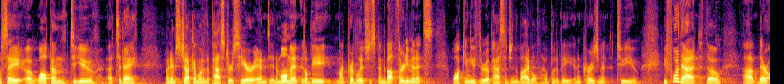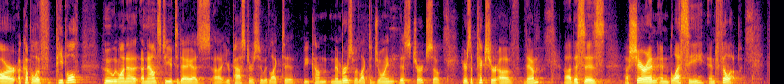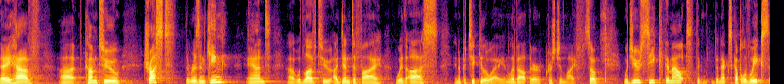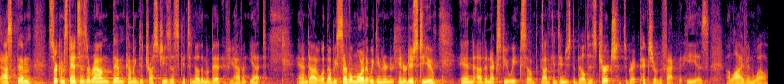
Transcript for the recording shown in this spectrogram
I'll say uh, welcome to you uh, today. My name's Chuck. I'm one of the pastors here, and in a moment, it'll be my privilege to spend about 30 minutes walking you through a passage in the Bible. I hope it'll be an encouragement to you. Before that, though, uh, there are a couple of people who we want to announce to you today as uh, your pastors who would like to become members, would like to join this church. So here's a picture of them. Uh, this is uh, Sharon and Blessy and Philip. They have uh, come to trust the risen King and uh, would love to identify with us in a particular way and live out their Christian life. So, would you seek them out the, the next couple of weeks? Ask them circumstances around them coming to trust Jesus. Get to know them a bit if you haven't yet. And uh, well, there'll be several more that we can introduce to you in uh, the next few weeks. So God continues to build his church. It's a great picture of the fact that he is alive and well.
